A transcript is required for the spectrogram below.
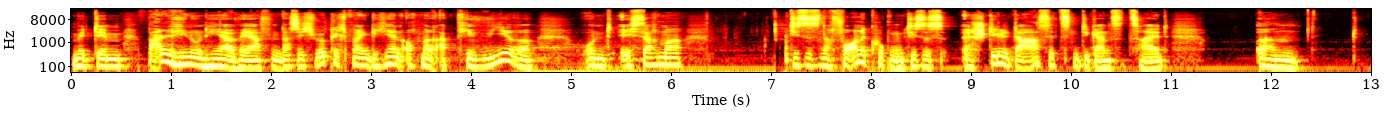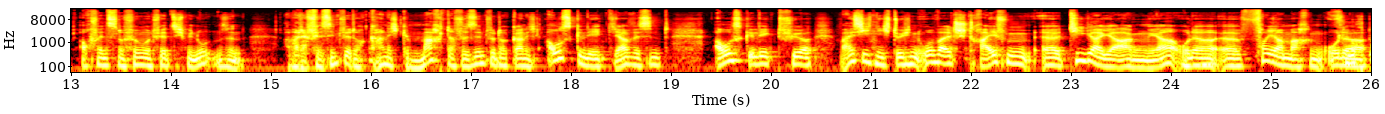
mit dem Ball hin und her werfen, dass ich wirklich mein Gehirn auch mal aktiviere und ich sag mal, dieses nach vorne gucken, dieses äh, still dasitzen die ganze Zeit, ähm, auch wenn es nur 45 Minuten sind, aber dafür sind wir doch gar nicht gemacht, dafür sind wir doch gar nicht ausgelegt, ja. Wir sind ausgelegt für, weiß ich nicht, durch einen Urwaldstreifen äh, Tiger jagen, ja, oder mhm. äh, Feuer machen oder. Flucht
